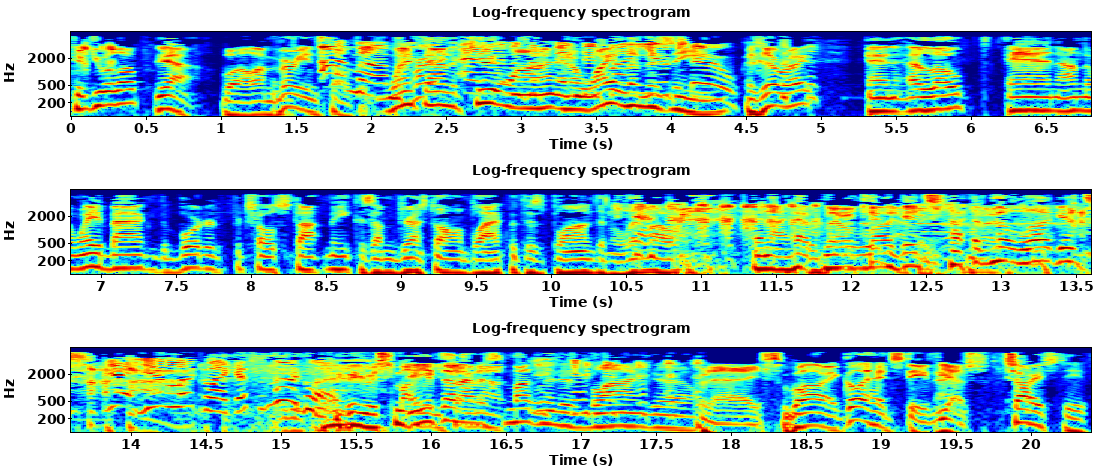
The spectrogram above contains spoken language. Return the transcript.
Did you elope? Yeah. Well, I'm very insulted. I'm, I'm Went down to and Tijuana in a white limousine. Is that right? and eloped. And on the way back, the border patrol stopped me because I'm dressed all in black with this blonde in a limo, and I have no luggage. I have no luggage. Yeah, you look like a smuggler. we were And you thought I was out. smuggling this blonde girl. Nice. Well, all right. Go ahead, Steve. Yes. Sorry, Steve.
